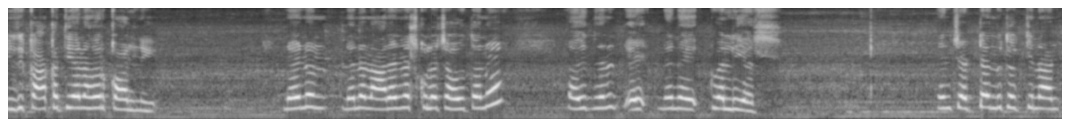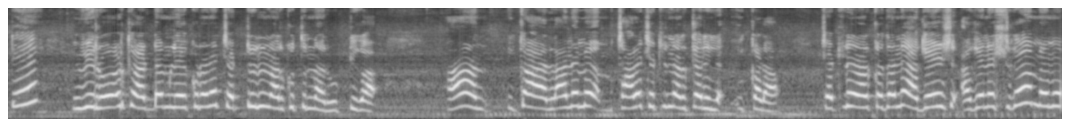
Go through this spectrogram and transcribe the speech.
ఇది కాకతీయ నగర్ కాలనీ. నేను నేను నారాయణ స్కూల్లో చదువుతాను. నేను ఏ- నేను ట్వెల్వ్ ఇయర్స్ నేను చెట్టు ఎందుకు ఎక్కినా అంటే ఇవి రోడ్కి అడ్డం లేకుండానే చెట్లు నరుకుతున్నారు ఉట్టిగా. ఇంకా అలానే చాలా చెట్లు నరికారు ఇలా- ఇక్కడ. చెట్లు నరకదాన్ని అగేన్స్ట్ అగేనెస్ట్గా మేము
